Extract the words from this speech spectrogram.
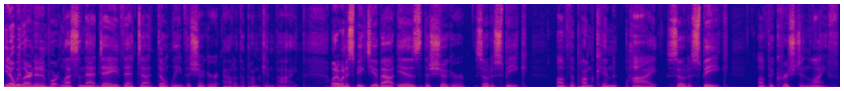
you know, we learned an important lesson that day that uh, don't leave the sugar out of the pumpkin pie. What I want to speak to you about is the sugar, so to speak, of the pumpkin pie, so to speak, of the Christian life.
